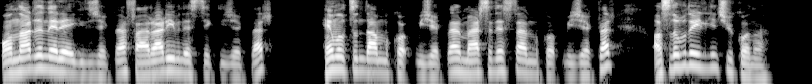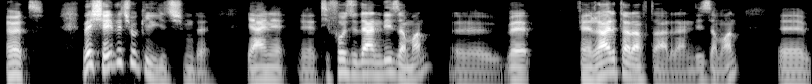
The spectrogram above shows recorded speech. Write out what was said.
Onlar da nereye gidecekler? Ferrari'yi mi destekleyecekler? Hamilton'dan mı kopmayacaklar? Mercedes'ten mi kopmayacaklar? Aslında bu da ilginç bir konu. Evet. Ve şey de çok ilginç şimdi. Yani e, tifozi dendiği zaman e, ve Ferrari taraftarı dendiği zaman e,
